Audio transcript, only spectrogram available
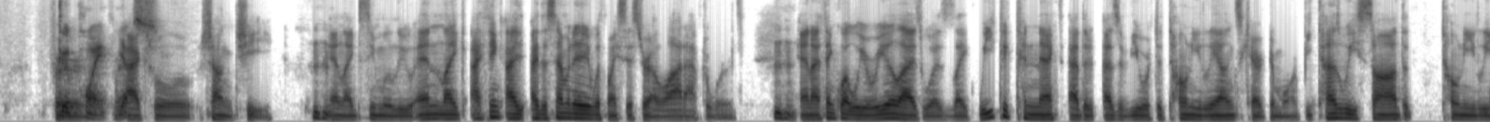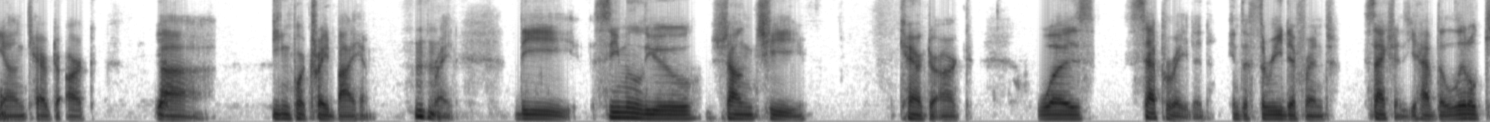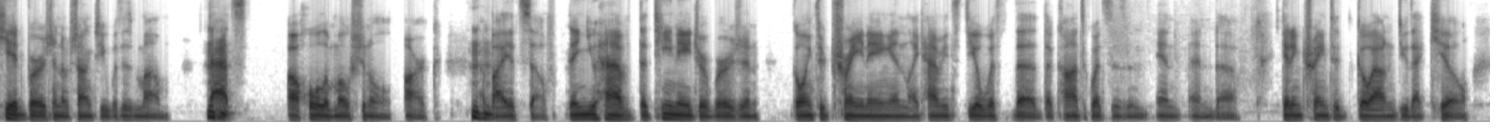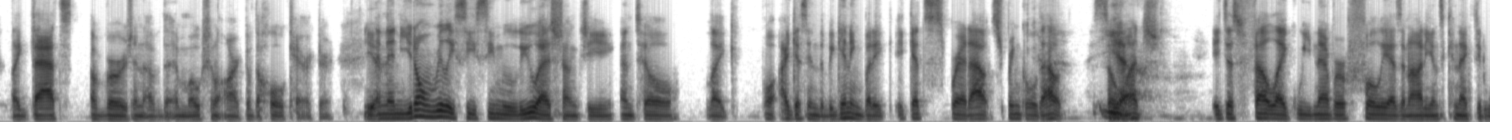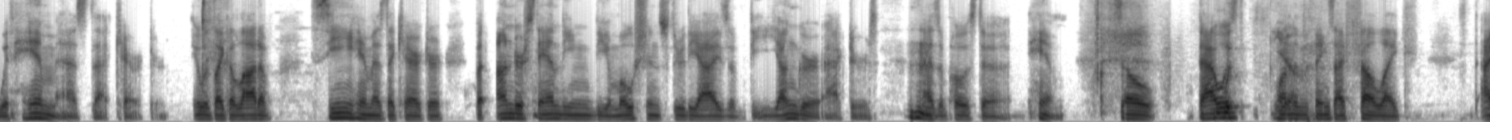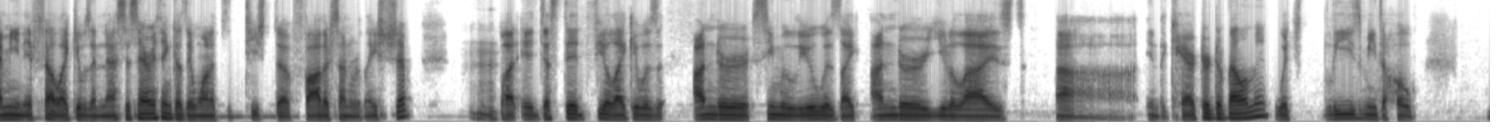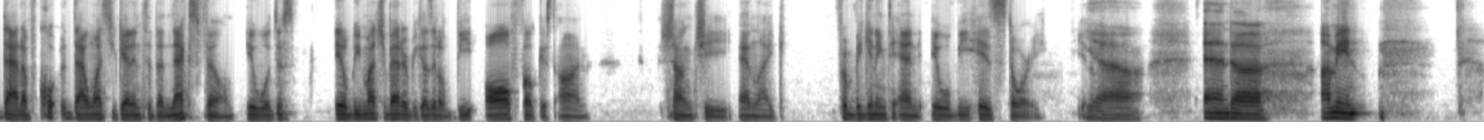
for, Good point, for yes. actual Shang-Chi Mhm. and like Simu Liu. And like I think I, I disseminated with my sister a lot afterwards. Mhm. And I think what we realized was like we could connect as a, as a viewer to Tony Leung's character more because we saw the Tony Leung character arc Yeah. uh, being portrayed by him Mhm. right? The Simu Liu Shang-Chi character arc was separated into three different sections. You have the little kid version of Shang-Chi with his mom. Mhm. That's a whole emotional arc uh, Mhm. by itself. Then you have the teenager version going through training and like having to deal with the the consequences and and and uh, getting trained to go out and do that kill like that's a version of the emotional arc of the whole character Yeah. and then you don't really see simu liu as shang-chi until like well i guess in the beginning but it, it gets spread out sprinkled out so Yeah. much it just felt like we never fully as an audience connected with him as that character it was like a lot of seeing him as that character but understanding the emotions through the eyes of the younger actors Mhm. as opposed to him. So that was one of the things I felt like. I mean, it felt like it was a necessary thing because they wanted to teach the father son relationship, Mhm. but it just did feel like it was under Simu Liu was like underutilized uh, in the character development, which leads me to hope that of course that once you get into the next film, it will just it'll be much better because it'll be all focused on Shang Chi and like from beginning to end, it will be his story. You know? Yeah. And uh I mean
